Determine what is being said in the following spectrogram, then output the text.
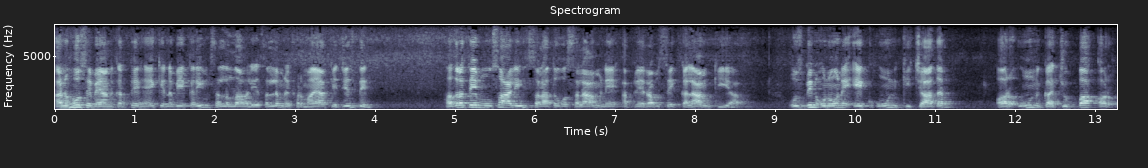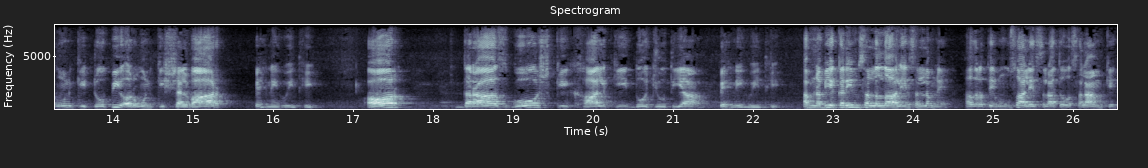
انہوں سے بیان کرتے ہیں کہ نبی کریم صلی اللہ علیہ وسلم نے فرمایا کہ جس دن حضرت موسا علیہ سلاۃ وسلام نے اپنے رب سے کلام کیا۔ اس دن انہوں نے ایک اون کی چادر اور اون کا جبا اور اون کی ٹوپی اور اون کی شلوار پہنی ہوئی تھی اور دراز گوش کی کھال کی دو جوتیاں پہنی ہوئی تھی۔ اب نبی کریم صلی اللہ علیہ وسلم نے حضرت موسا علیہ السلاۃ وسلام کے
